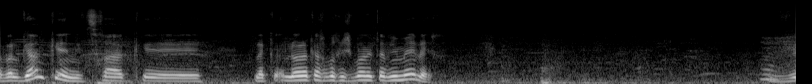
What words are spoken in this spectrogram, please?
אבל גם כן יצחק אה, לא לקח בחשבון את אבימלך. ו...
